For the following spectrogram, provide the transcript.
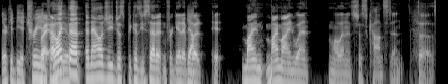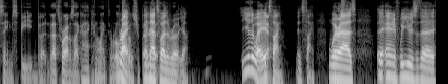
There could be a tree. in Right. I like that analogy just because you said it and forget it, Yeah. but it mine my mind went well then it's just constant uh, same speed. But that's where I was like, I kind of like the roller right coaster better. and that's but- why the road yeah either way it's Yeah. fine it's fine whereas and if we use the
